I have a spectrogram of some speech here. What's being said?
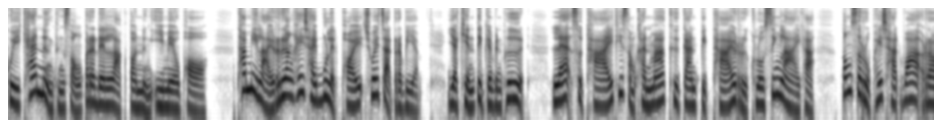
คุยแค่ 1-2 ประเด็นหลักตอนหนึ่งอีเมลพอ ถ้ามีหลายเรื่องให้ใช้ bullet point ช่วยจัดระเบียบ อย่าเขียนติดกันเป็นพืช และสุดท้ายที่สำคัญมากคือการปิดท้ายหรือ closing line ค่ะ ต้องสรุปให้ชัดว่าเรา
